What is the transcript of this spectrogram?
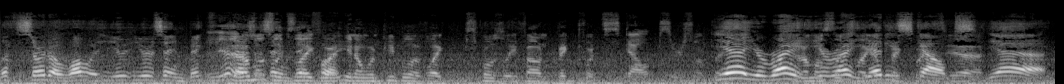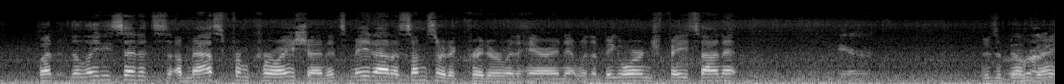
looks sort of what were- you you were saying big. you Yeah, it almost saying looks like Bigfoot. what, you know when people have like supposedly found Bigfoot scalps or something. Yeah, you're right. You're right. like Yeti scalps. yeah. Yeah. But the lady said it's a mask from Croatia and it's made out of some sort of critter with hair in it with a big orange face on it. Here. There's a We're Bill on Grace.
